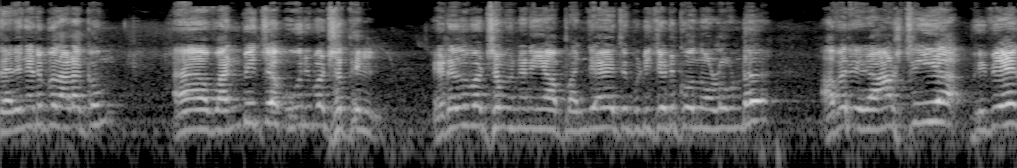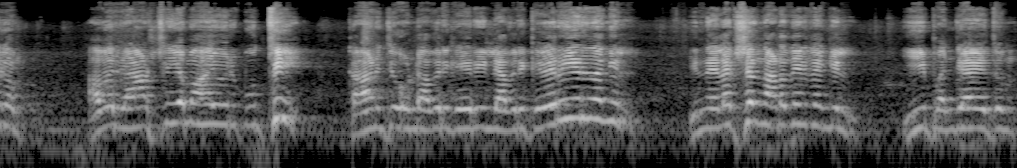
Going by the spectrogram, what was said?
തെരഞ്ഞെടുപ്പ് നടക്കും. വൻപിച്ച ഭൂരിപക്ഷത്തിൽ ഇടതുപക്ഷ മുന്നണി ആ പഞ്ചായത്ത് പിടിച്ചെടുക്കും എന്നുള്ളതുകൊണ്ട് അവർ രാഷ്ട്രീയ വിവേകം അവർ രാഷ്ട്രീയമായ ഒരു ബുദ്ധി കാണിച്ചുകൊണ്ട് അവർ കയറിയില്ല. അവർ കയറിയിരുന്നെങ്കിൽ ഇന്ന് ഇലക്ഷൻ നടന്നിരുന്നെങ്കിൽ ഈ പഞ്ചായത്തും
